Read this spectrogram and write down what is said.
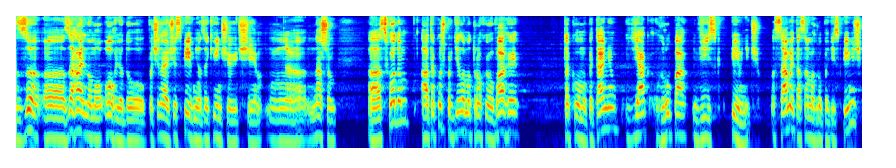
з е, загального огляду, починаючи з півдня, закінчуючи нашим сходом, а також приділимо трохи уваги такому питанню, як група військ Північ. Саме та сама група військ Північ,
